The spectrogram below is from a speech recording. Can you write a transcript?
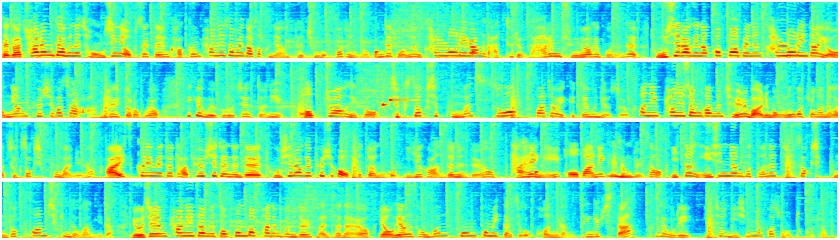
제가 촬영 때문에 정신이 없을 땐 가끔 편의점에 가서 그냥 대충 먹거든요. 근데 저는 칼로리랑 나트륨 나름 중요하게 보는데 도시락이나 컵밥에는 칼로리나 영양 표시가 잘 안 돼 있더라고요. 이게 왜 그러지 했더니 법조항에서 즉석식품만 쏙 빠져있기 때문이었어요. 아니 편의점 가면 제일 많이 먹는 것 중 하나가 즉석식품 아니에요? 아이스크림에도 다 표시되는데 도시락에 표시가 없었다는 거 이해가 안 되는데요. 다행히 법안이 개정돼서 2020년부터는 즉석식품도 포함시킨다고 합니다. 요즘 편의점에서 혼밥하는 분들 많잖아요. 영양 성분 꼼 꼼히 따지고 건강 챙깁시다. 근데 우리 2020년까지는 어떡하죠?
